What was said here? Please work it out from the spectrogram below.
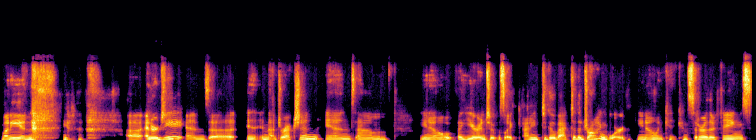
money and uh, energy and uh, in, in, that direction. And um, you know, a year into it was like, I need to go back to the drawing board, you know, and consider other things.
